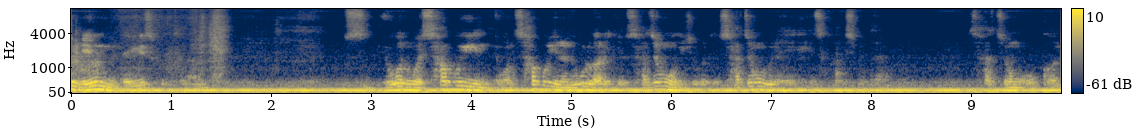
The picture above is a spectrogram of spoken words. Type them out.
소설 내용입니다 여기서부터는. 요건 뭐 사부인 요건 사부인은 누굴 가리켜요? 사정옥이죠 그래서 사정옥이라 해석하십니다. 사정옥은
